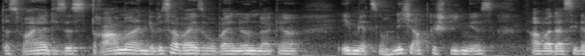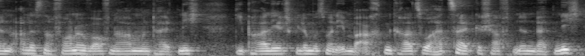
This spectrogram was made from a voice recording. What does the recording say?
das war ja dieses Drama in gewisser Weise, wobei Nürnberg ja eben jetzt noch nicht abgestiegen ist, aber dass sie dann alles nach vorne geworfen haben und halt nicht, die Parallelspiele muss man eben beachten, Karlsruhe hat es halt geschafft, Nürnberg nicht.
